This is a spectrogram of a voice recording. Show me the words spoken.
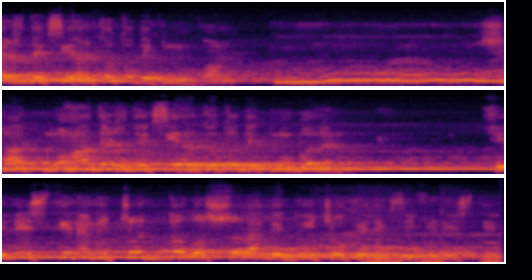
দেশ দেখছি আর কত দেখনু কোন? সাত মহাদেশ দেখছি আর কত দেখনু বলেন? ফিলিস্তিন আমি চোদ্দ বছর আগে দুই চোখে দেখছি ফিলিস্তিন।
